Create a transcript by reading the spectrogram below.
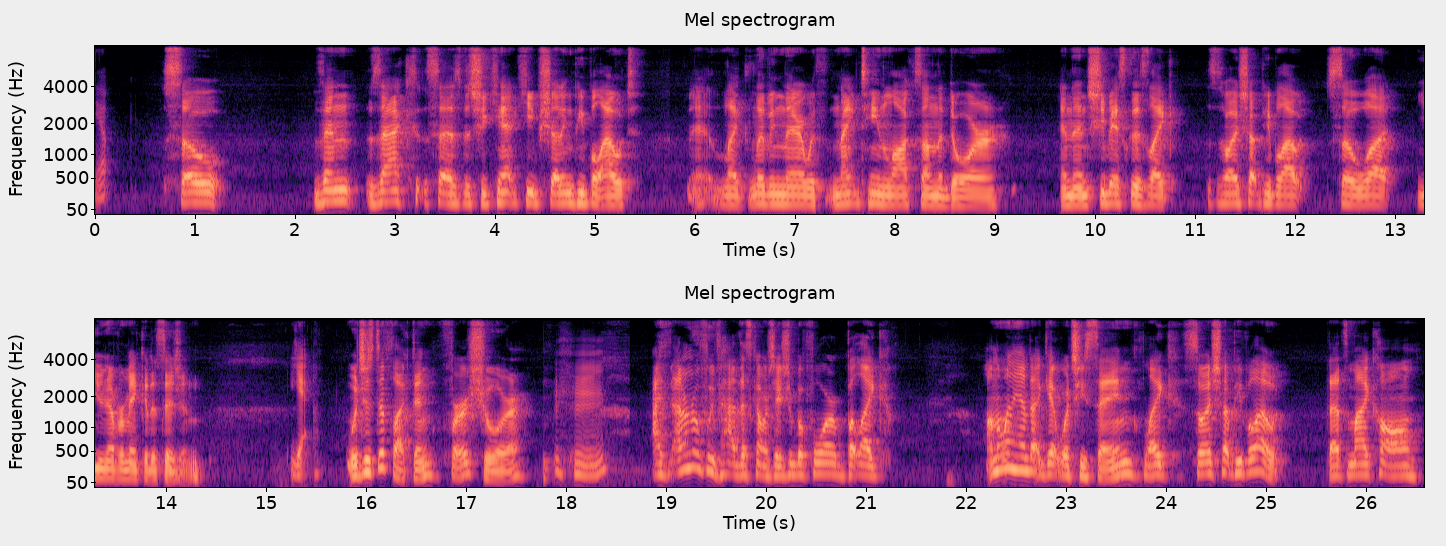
Yep. So then Zach says that she can't keep shutting people out, eh, like living there with 19 locks on the door. And then she basically is like, So I shut people out, so what? You never make a decision. Yeah. Which is deflecting, for sure. I, I don't know if we've had this conversation before, but like, on the one hand, I get what she's saying. Like, so I shut people out. That's my call.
